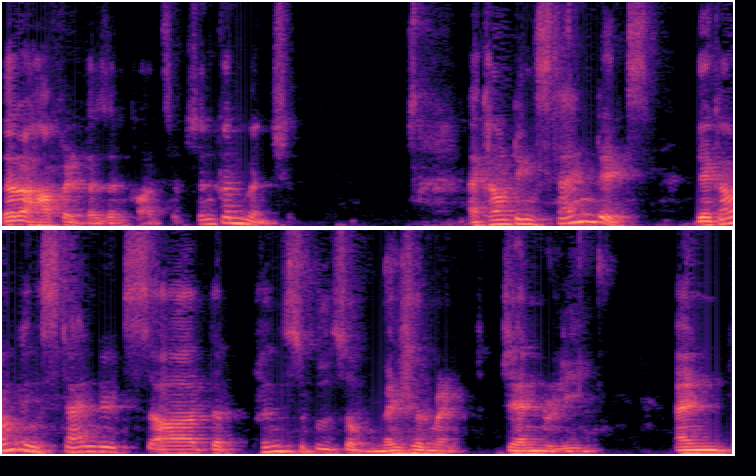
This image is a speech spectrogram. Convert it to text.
There are half a dozen concepts and conventions. Accounting standards. The accounting standards are the principles of measurement generally. And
